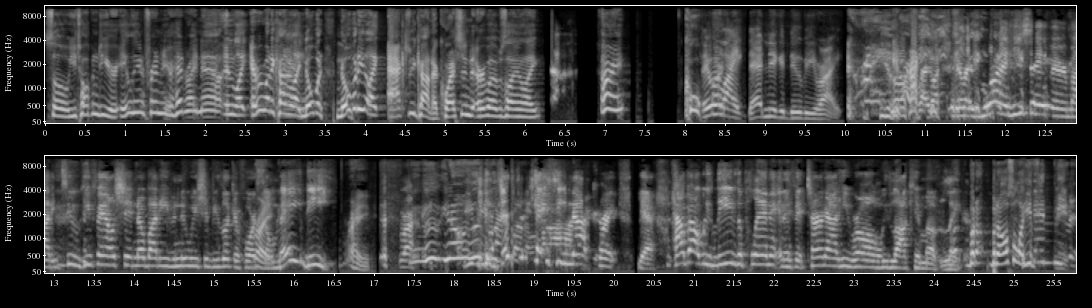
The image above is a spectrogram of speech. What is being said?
"So you talking to your alien friend in your head right now?" And like everybody kind of like nobody, nobody like actually kind of questioned. Everybody was like, like, "All right, cool." They were like, that nigga do be right. you know, Right. like, They're like, one, he saved everybody. Two, he found shit nobody even knew we should be looking for. So maybe, right, right. you know, be like- just in case he not correct. Yeah. How about we leave the planet, and if it turned out he wrong, we lock him up later. but but also like he the- didn't even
